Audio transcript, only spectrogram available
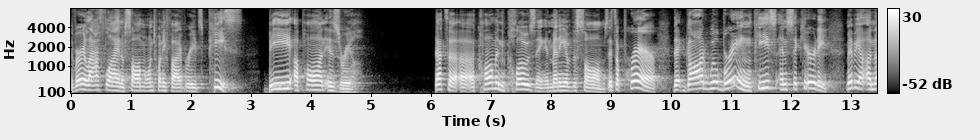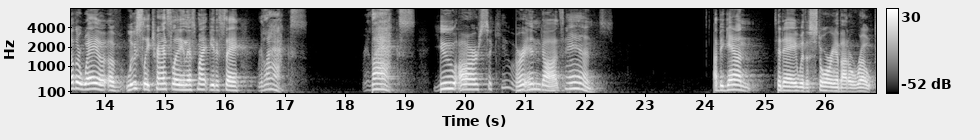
The very last line of Psalm 125 reads Peace be upon Israel. That's a, a, common closing in many of the Psalms. It's a prayer that God will bring peace and security. Maybe another way of, of loosely translating this might be to say, relax. Relax. You are secure in God's hands. I began today with a story about a rope,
